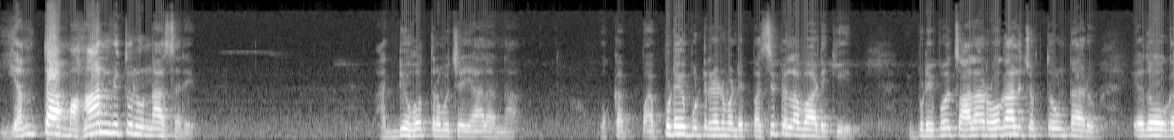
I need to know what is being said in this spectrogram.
ఎంత మహాన్వితులు ఉన్నా సరే అగ్నిహోత్రము చేయాలన్నా ఒక అప్పుడే పుట్టినటువంటి పసిపిల్లవాడికి ఇప్పుడు ఇప్పుడు చాలా రోగాలు చెప్తూ ఉంటారు. ఏదో ఒక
